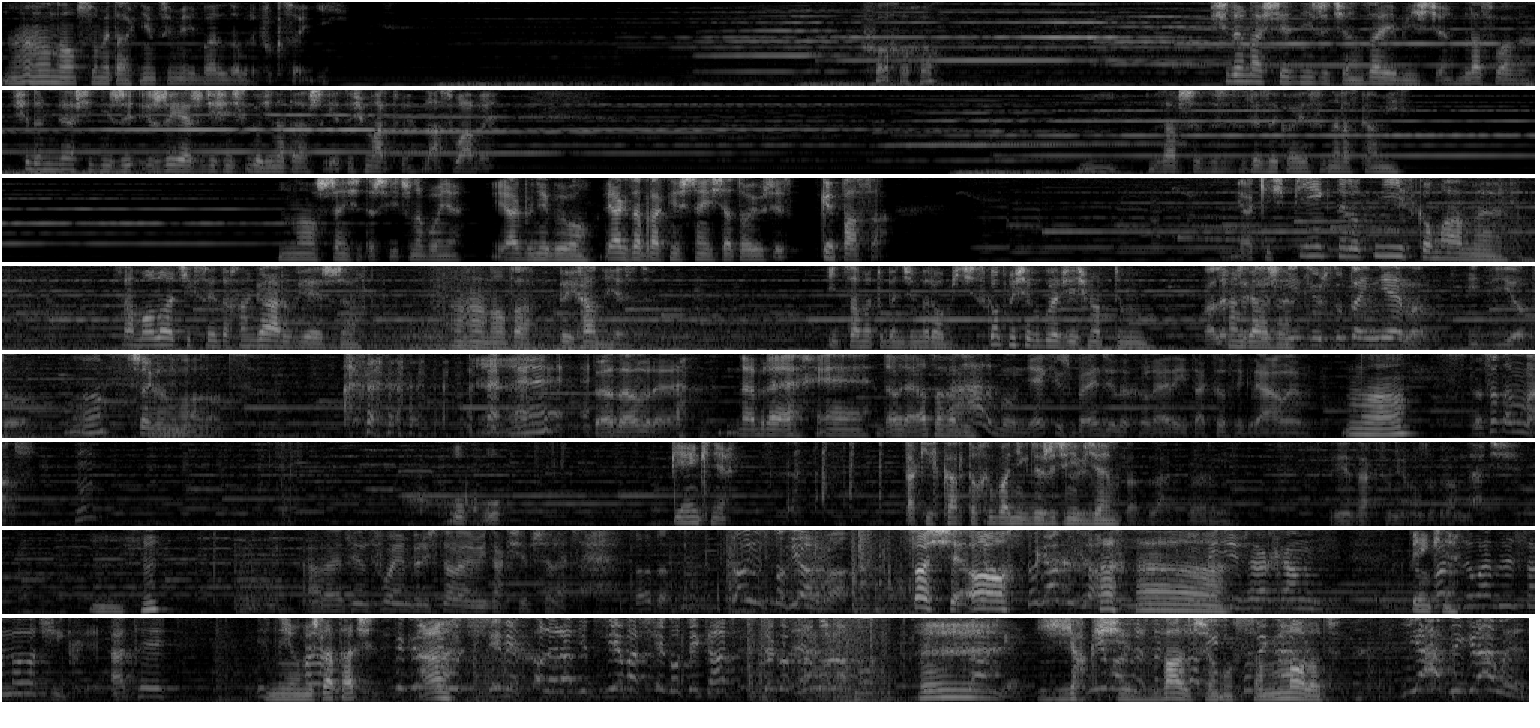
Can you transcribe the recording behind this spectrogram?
No, no, w sumie tak, Niemcy mieli bardzo dobre fluksoidi. Ho, ho, ho. 17 dni życia, zajebiście, dla sławy. 17 dni ży żyjesz, 10 godzin na jesteś martwy, dla sławy. Mm, Zawsze ryzyko jest narazkami. No, szczęście też liczy na wojnie. Jakby nie było. Jak zabraknie szczęścia, to już jest kepasa. Jakieś piękne lotnisko mamy. Samolocik sobie do hangaru wjeżdża. Aha, no tak, pychany jest. I co my tu będziemy robić? Skąd my się w ogóle wzięliśmy od tym... Ale hangarze. przecież nic już tutaj nie mam, idioto. No, czego nie? Samolot. To dobre. Dobra, e, dobra, o co chodzi? Albo niech już będzie do cholery i tak to wygrałem. No, To co tam masz? Hm? uchu. Pięknie. Takich kart to chyba nigdy w życiu nie widziałem. Pusta Blackburn. Nie tak to miało wyglądać. Mhm. Ale tym twoim Bristolem i tak się przelecę. Co do... Co jest do diabła? Coś się, o! To ja wygrałem! A, Widzisz, Rakam? To Pięknie. bardzo ładny samolocik, a ty jesteś nie umiesz palony. latać? Wygrałem uczciwie, cholera, więc nie masz się dotykać tego samolotu! Mnie. Jak Nie się walczą o samolot. Ja wygrałem!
